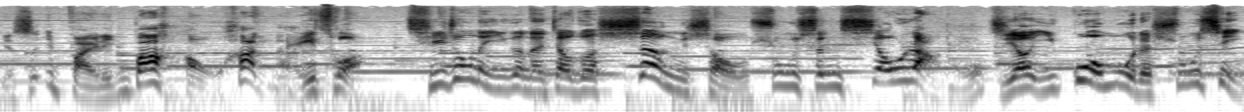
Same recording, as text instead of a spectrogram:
也是一百零八好汉啊。没错，其中的一个呢叫做圣手书生萧让，只要一过目的书信，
